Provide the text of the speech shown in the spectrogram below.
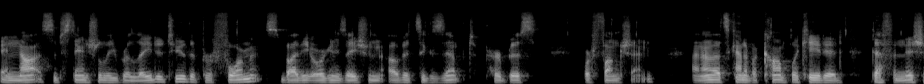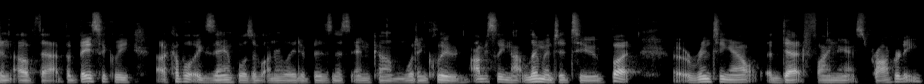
and not substantially related to the performance by the organization of its exempt purpose or function. I know that's kind of a complicated definition of that, but basically, a couple examples of unrelated business income would include, obviously not limited to, but uh, renting out a debt financed property,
